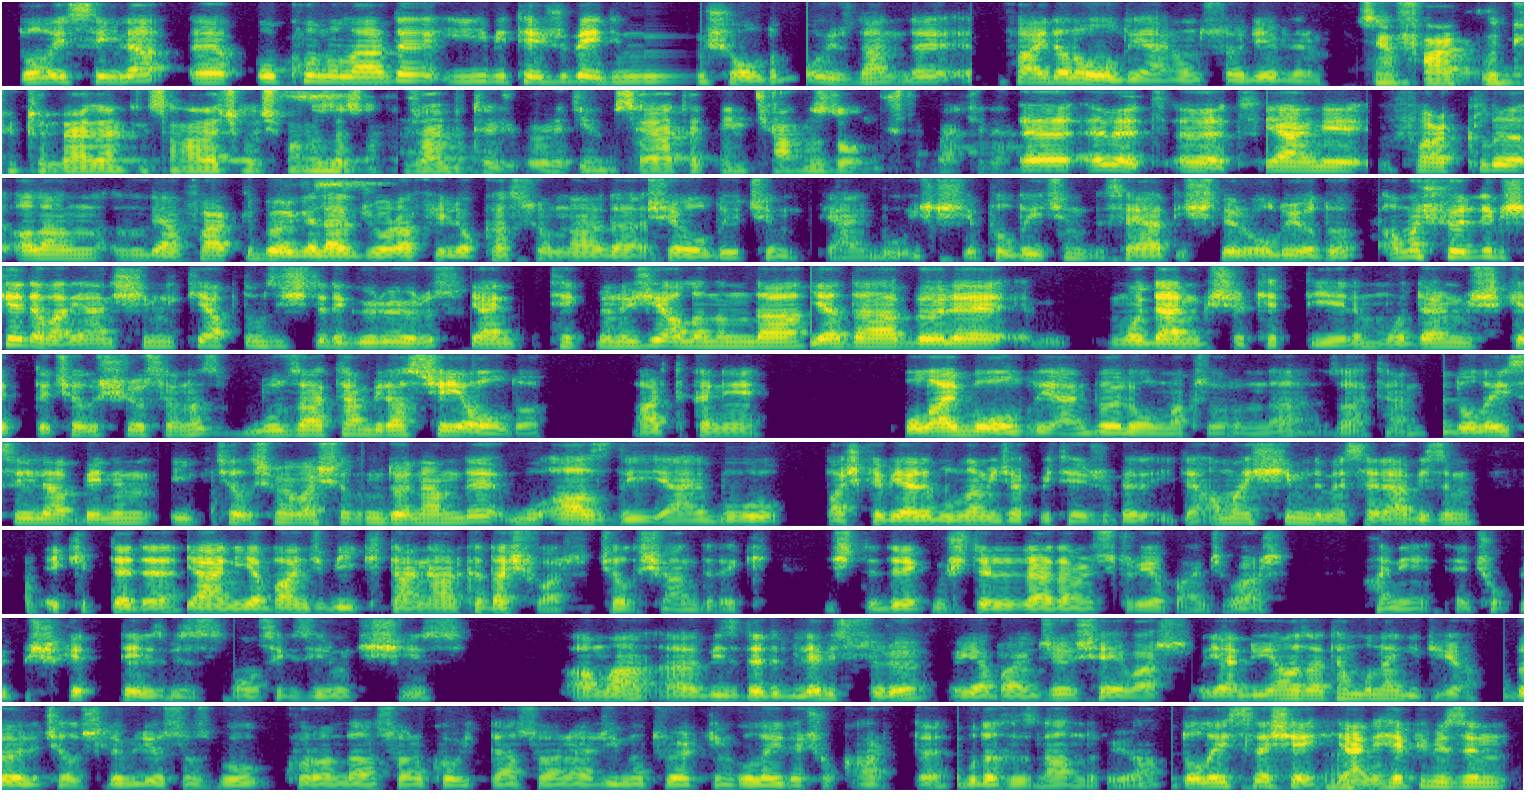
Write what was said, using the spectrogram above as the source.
Dolayısıyla e, o konularda iyi bir tecrübe edinmiş oldum. O yüzden de faydalı oldu yani onu söyleyebilirim. Sizin farklı kültürlerden insanlarla çalışmanız da sana güzel bir tecrübe öyle değil mi? Seyahat etme imkanınız da olmuştur belki de. Ee, evet, evet. Yani farklı alan, yani farklı bölgeler, coğrafi lokasyonlarda şey olduğu için, yani bu iş yapıldığı için seyahat işleri oluyordu. Ama şöyle bir şey de var. Yani şimdiki yaptığımız işte de görüyoruz. Yani teknoloji alanında ya da böyle modern bir şirket diyelim. Modern bir şirkette çalışıyorsanız bu zaten biraz şey oldu. Artık hani olay bu oldu yani böyle olmak zorunda zaten. Dolayısıyla benim ilk çalışmaya başladığım dönemde bu azdı yani bu başka bir yerde bulunamayacak bir tecrübeydi. Ama şimdi mesela bizim ekipte de yani yabancı bir iki tane arkadaş var çalışan direkt. İşte direkt müşterilerden bir sürü yabancı var. Hani e, çok büyük bir şirket değiliz biz 18-20 kişiyiz. Ama e, bizde de bile bir sürü yabancı şey var. Yani dünya zaten buna gidiyor. Böyle çalışılıyor. Biliyorsunuz bu koronadan sonra, Covid'den sonra remote working olayı da çok arttı. Bu da hızlandırıyor. Dolayısıyla şey yani hepimizin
